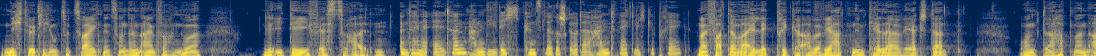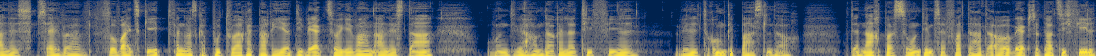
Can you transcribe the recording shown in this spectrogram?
nicht wirklich um zu zeichnen, sondern einfach nur eine Idee festzuhalten. Und deine Eltern, haben die dich künstlerisch oder handwerklich geprägt? Mein Vater war Elektriker, aber wir hatten im Keller Werkstatt und da hat man alles selber, soweit es geht, wenn was kaputt war, repariert. Die Werkzeuge waren alles da. Und wir haben da relativ viel wild rumgebastelt auch. Der Nachbarssohn, dem sein Vater hatte auch eine Werkstatt, da hat sich viel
